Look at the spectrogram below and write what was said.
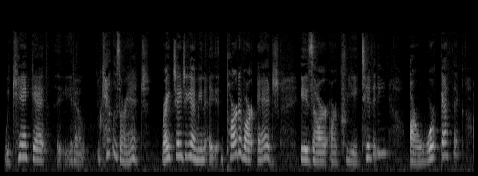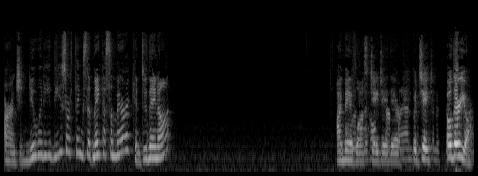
we can't get, you know we can't lose our edge, right, JJ? I mean, eh, part of our edge is our, our creativity, our work ethic, our ingenuity. These are things that make us American, do they not? I may have lost the JJ there, but JJ. Oh, there you are.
